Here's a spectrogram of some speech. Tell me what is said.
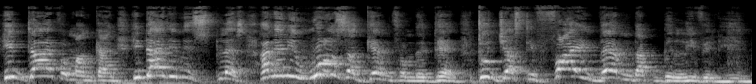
He died for mankind. He died in his place. And then he rose again from the dead to justify them that believe in him.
